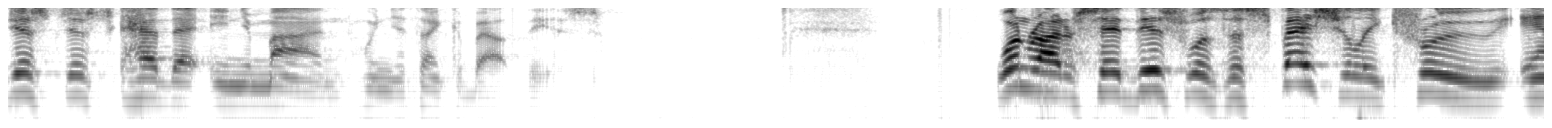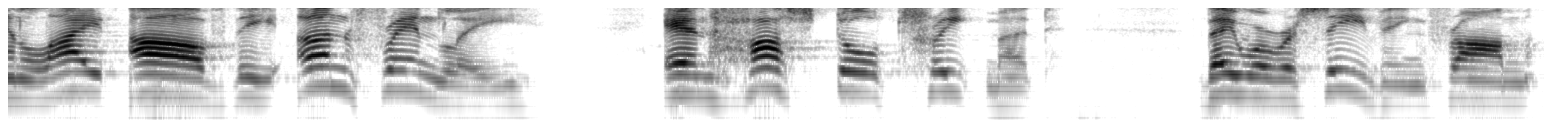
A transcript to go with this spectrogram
just, just have that in your mind when you think about this. One writer said this was especially true in light of the unfriendly and hostile treatment they were receiving from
